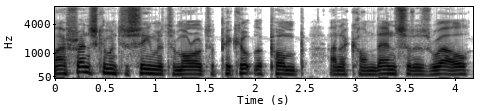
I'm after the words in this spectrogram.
My friend's coming to see me tomorrow to pick up the pump and a condenser as well.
